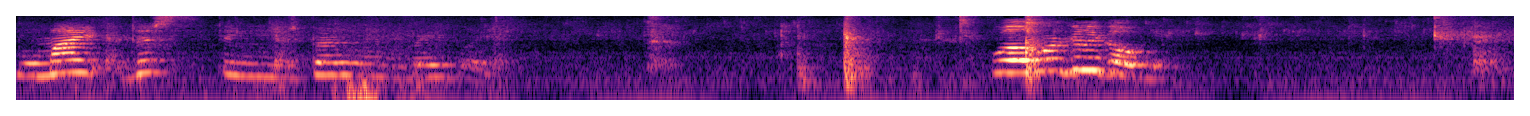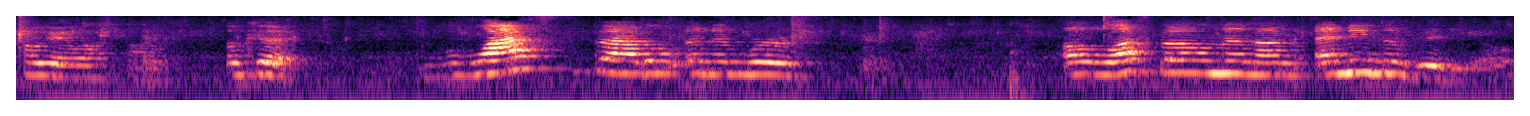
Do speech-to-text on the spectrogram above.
Well, my this thing is better than the Beyblade. Well, we're gonna go again. Okay, last time. Okay, last battle, and then we're uh, last battle, and then I'm ending the video.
